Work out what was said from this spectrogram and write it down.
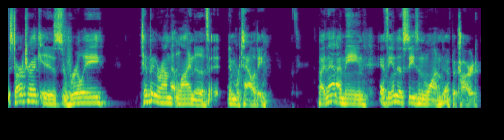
Star Trek is really tipping around that line of immortality. By that, I mean, at the end of season one of Picard,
